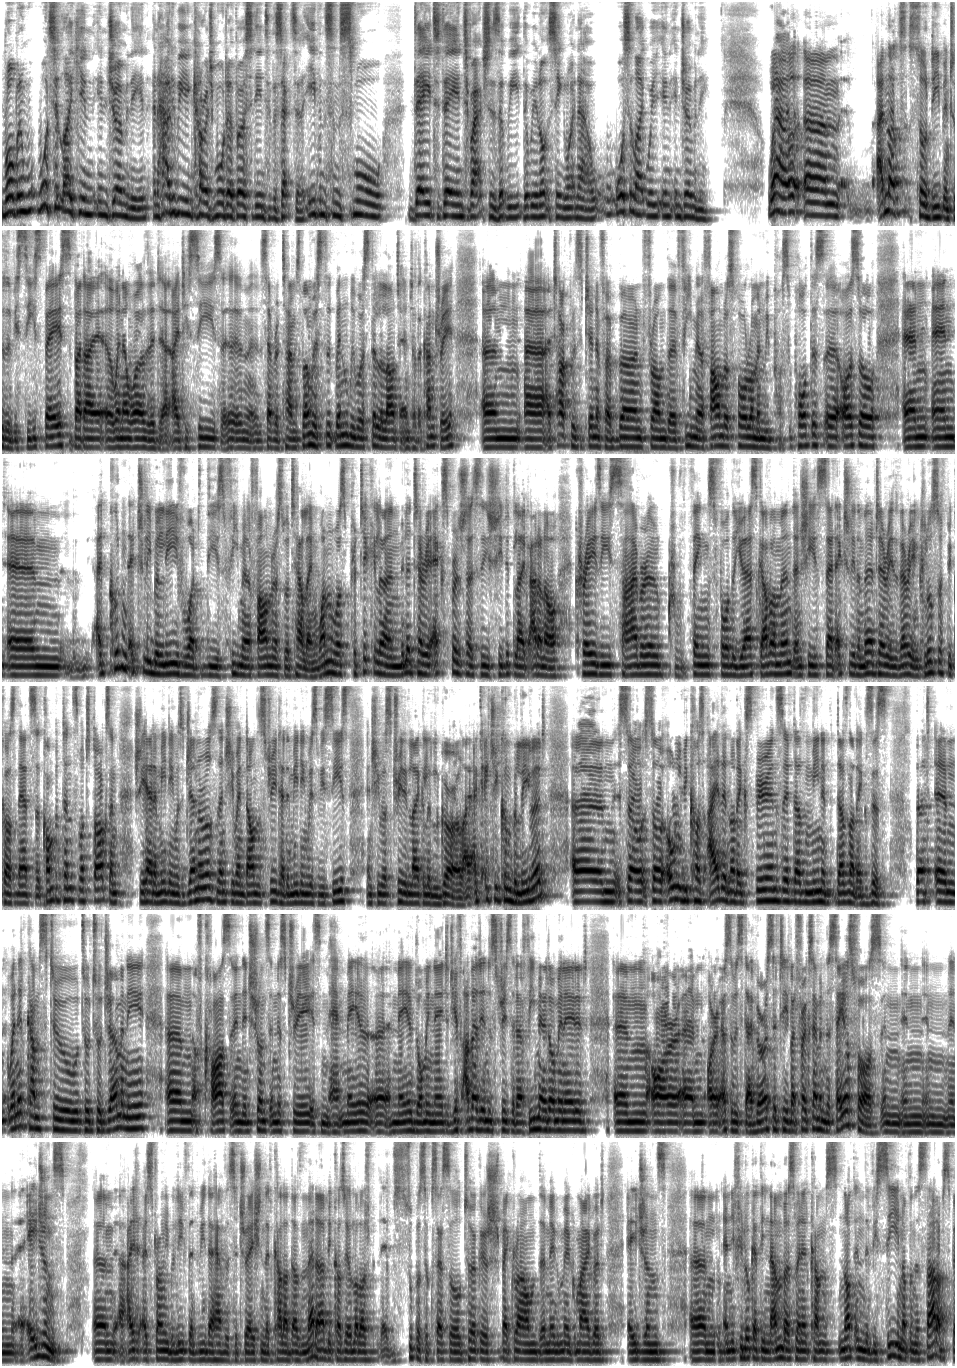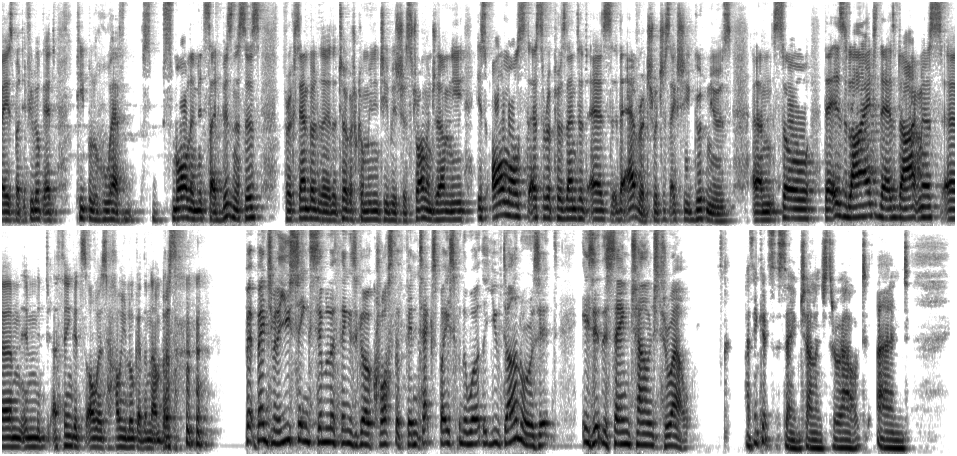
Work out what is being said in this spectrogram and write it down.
Robin, what's it like in, in Germany and, and how do we encourage more diversity into the sector? Even some small day to day interactions that we that we're not seeing right now. What's it like in, in Germany? Well, um, I'm not so deep into the VC space, but I uh, when I was at uh, ITC um, several times when we st- when we were still allowed to enter the country, um, uh, I talked with Jennifer Byrne from the Female Founders Forum, and we support this uh, also. And and um, I couldn't actually believe what these female founders were telling. One was particular in military see she did like I don't know crazy cyber things for the U.S. government, and she said actually the military is very inclusive because because that's a competence what talks. And she had a meeting with generals. Then she went down the street, had a meeting with VCs, and she was treated like a little girl. I, I actually couldn't believe it. Um, so, so only because I did not experience it doesn't mean it does not exist. But um, when it comes to to, to Germany, um, of course, in the insurance industry, it's male uh, male dominated. You have other industries that are female dominated, um, or um, or also with diversity. But for example, in the sales force, in in in, in agents um, I, I, strongly believe that we have the situation that color doesn't matter because we have a lot of uh, super successful Turkish background uh, migrant agents. Um, and if you look at the numbers when it comes not in the VC, not in the startup space, but if you look at people who have small and mid-sized businesses, for example, the, the Turkish community, which is strong in Germany, is almost as represented as the average, which is actually good news. Um, so there is light, there is darkness. Um, I think it's always how you look at the numbers. But Benjamin, are you seeing similar things go across the fintech space from the work that you've done, or is it is it the same challenge throughout? I think it's the same challenge throughout, and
